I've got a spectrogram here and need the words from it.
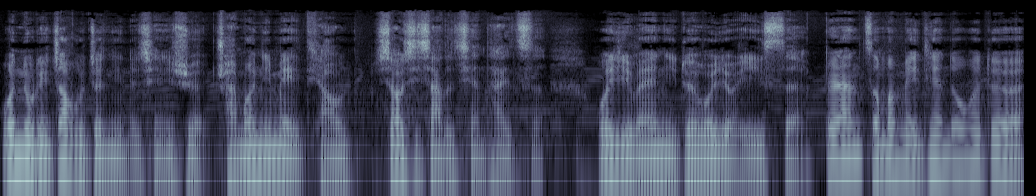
我努力照顾着你的情绪，揣摩你每条消息下的潜台词。我以为你对我有意思，不然怎么每天都会对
